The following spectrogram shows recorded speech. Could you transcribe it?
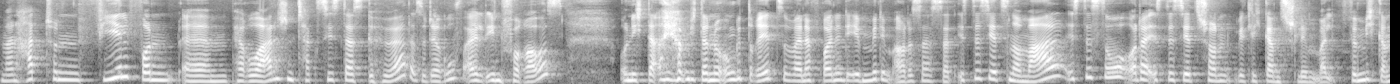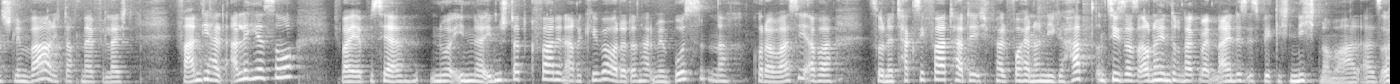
man hat schon viel von ähm, peruanischen Taxistas gehört, also der Ruf eilt ihnen voraus. Und ich, da- ich habe mich dann nur umgedreht zu meiner Freundin, die eben mit im Auto saß, gesagt, ist das jetzt normal? Ist das so? Oder ist das jetzt schon wirklich ganz schlimm? Weil für mich ganz schlimm war. Und ich dachte, na, vielleicht fahren die halt alle hier so. Ich war ja bisher nur in der Innenstadt gefahren, in Arequipa, oder dann halt mit dem Bus nach Coravasi. Aber so eine Taxifahrt hatte ich halt vorher noch nie gehabt. Und sie saß auch noch hinten und hat gemeint, nein, das ist wirklich nicht normal. Also,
